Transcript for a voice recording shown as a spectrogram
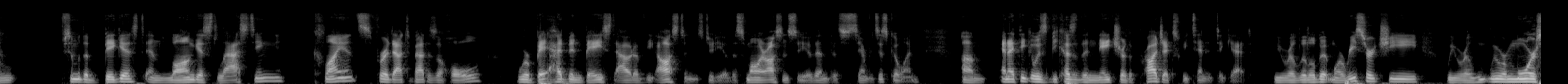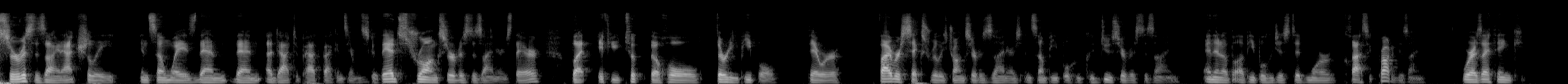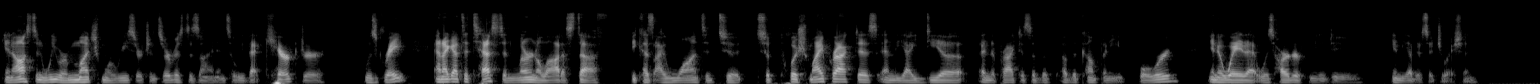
some of the biggest and longest lasting clients for Adaptive Path as a whole were had been based out of the Austin studio, the smaller Austin studio than the San Francisco one. Um, and I think it was because of the nature of the projects we tended to get. We were a little bit more researchy. We were we were more service design actually in some ways than than Adaptive Path back in San Francisco. They had strong service designers there, but if you took the whole 30 people, there were five or six really strong service designers and some people who could do service design, and then a lot of people who just did more classic product design. Whereas I think in Austin we were much more research and service design, and so we, that character was great, and I got to test and learn a lot of stuff because I wanted to to push my practice and the idea and the practice of the of the company forward in a way that was harder for me to do in the other situation.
